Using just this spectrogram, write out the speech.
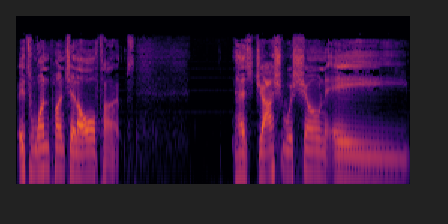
It's one punch at all times. Has Joshua shown a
